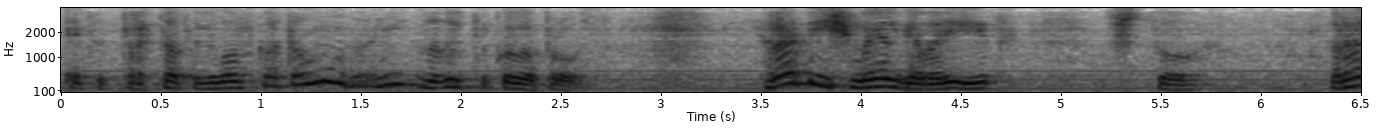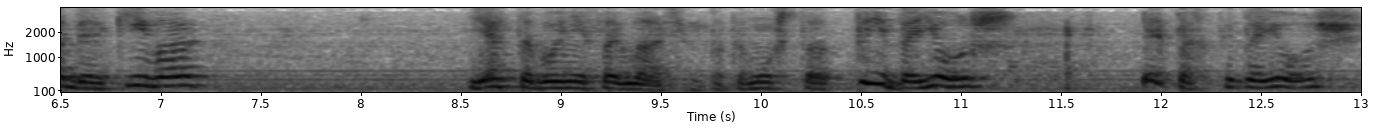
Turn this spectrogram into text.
этот трактат Вавилонского Талмуда, они задают такой вопрос. Раби Ишмаэль говорит, что Раби Акива, я с тобой не согласен, потому что ты даешь, петах ты даешь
